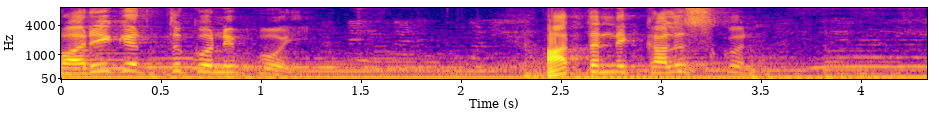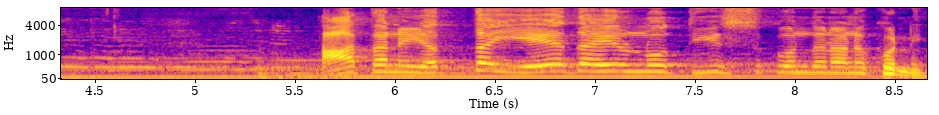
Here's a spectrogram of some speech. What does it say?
పరిగెత్తుకొని పోయి అతన్ని కలుసుకొని అతని యొద్ద ఏదైనా తీసుకుందని అనుకుని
